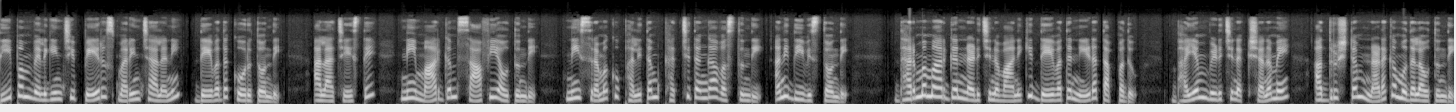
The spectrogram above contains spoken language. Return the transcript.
దీపం వెలిగించి పేరు స్మరించాలని దేవత కోరుతోంది. అలా చేస్తే నీ మార్గం సాఫీ అవుతుంది. నీ శ్రమకు ఫలితం ఖచ్చితంగా వస్తుంది అని దీవిస్తోంది. ధర్మమార్గం నడిచిన వానికి దేవత నీడ తప్పదు. భయం విడిచిన క్షణమే అదృష్టం నడక మొదలవుతుంది.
